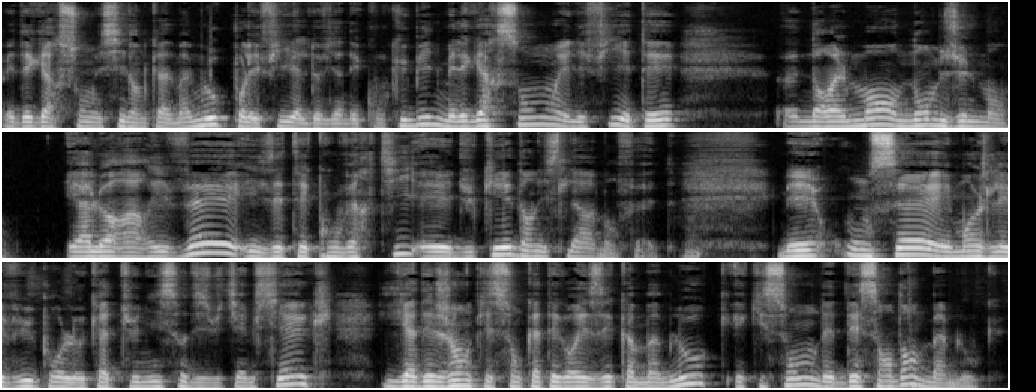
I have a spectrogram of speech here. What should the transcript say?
mais des garçons ici dans le cas de mamelouk. Pour les filles, elles deviennent des concubines, mais les garçons et les filles étaient normalement non musulmans. Et à leur arrivée, ils étaient convertis et éduqués dans l'islam en fait. Mais on sait, et moi je l'ai vu pour le cas de Tunis au XVIIIe siècle, il y a des gens qui sont catégorisés comme mamelouks et qui sont des descendants de mamelouks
